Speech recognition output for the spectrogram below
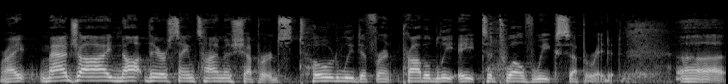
right? Magi, not there same time as shepherds. Totally different, probably 8 to 12 weeks separated. Uh,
